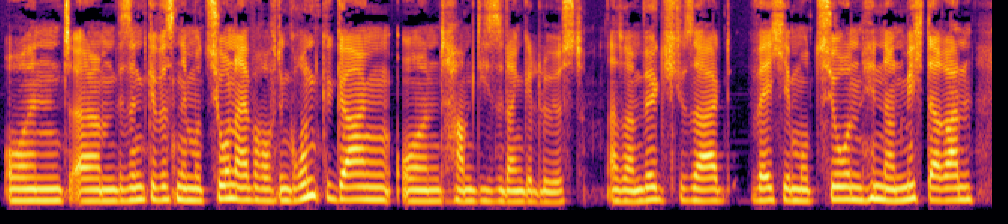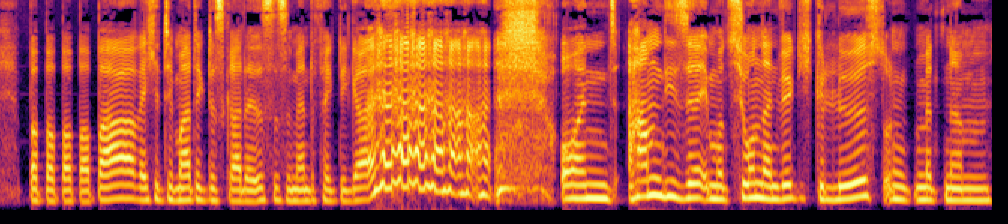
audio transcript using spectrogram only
Und ähm, wir sind gewissen Emotionen einfach auf den Grund gegangen und haben diese dann gelöst. Also haben wirklich gesagt, welche Emotionen hindern mich daran, ba, ba, ba, ba, ba, welche Thematik das gerade ist, ist im Endeffekt egal. und haben diese Emotionen dann wirklich gelöst und mit einem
